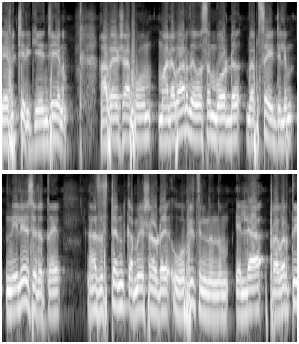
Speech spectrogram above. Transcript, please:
ലഭിച്ചിരിക്കുകയും ചെയ്യണം. അപേക്ഷാ ഫോം മലബാർ ദേവസ്വം ബോർഡ് വെബ്സൈറ്റിലും നീലേശ്വരത്തെ അസിസ്റ്റന്റ് കമ്മീഷണറുടെ ഓഫീസിൽ നിന്നും എല്ലാ പ്രവൃത്തി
